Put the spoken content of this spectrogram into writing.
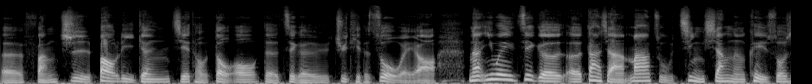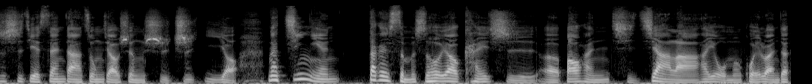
呃防治暴力跟街头斗殴的这个具体的作为啊、那因为这个呃大甲妈祖进香呢，可以说是世界三大宗教盛事之一哦。那今年大概什么时候要开始呃包含起驾啦，还有我们回銮的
